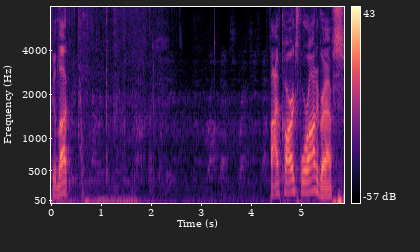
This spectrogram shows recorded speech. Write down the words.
Good luck. Five cards, four autographs.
